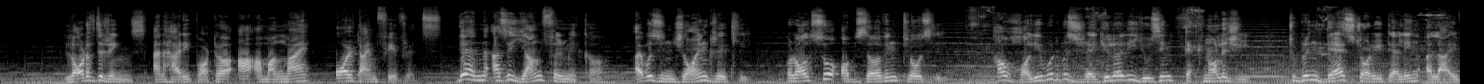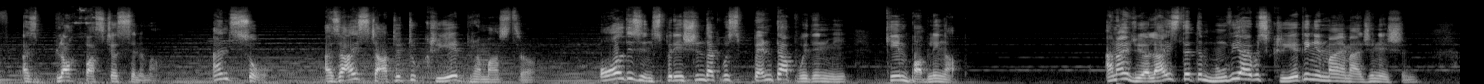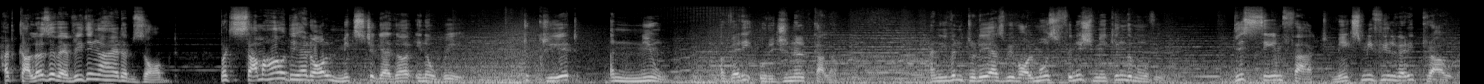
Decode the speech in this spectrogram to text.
Lord of the Rings and Harry Potter are among my all time favorites. Then, as a young filmmaker, I was enjoying greatly, but also observing closely how Hollywood was regularly using technology to bring their storytelling alive as blockbuster cinema. And so, as I started to create Brahmastra, all this inspiration that was pent up within me came bubbling up. And I realized that the movie I was creating in my imagination had colors of everything I had absorbed, but somehow they had all mixed together in a way to create a new, a very original color. And even today, as we've almost finished making the movie, this same fact makes me feel very proud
